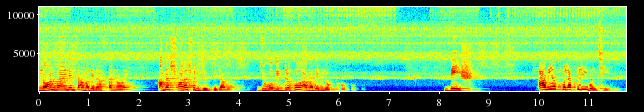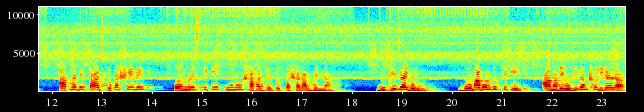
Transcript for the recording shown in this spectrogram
নন ভায়োলেন্স আমাদের রাস্তা নয়। আমরা সরাসরি যুদ্ধে যাব। যুব বিদ্রোহ আমাদের লক্ষ্য। বেশ। আমিও খোলাখুলি বলছি, আপনাদের কাজ প্রকাশ্যে এলে কংগ্রেস থেকে কোনো সাহায্যের প্রত্যাশা রাখবেন না। মুখে যাই বলুন বোমা বন্দুক থেকে আমাদের অধিকাংশ লিডাররা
